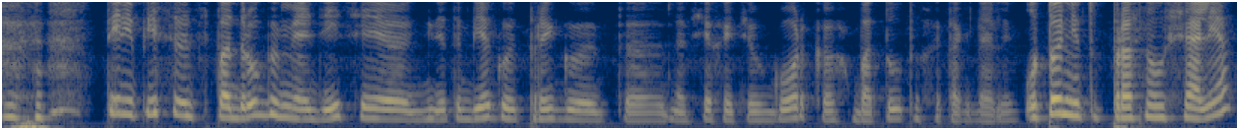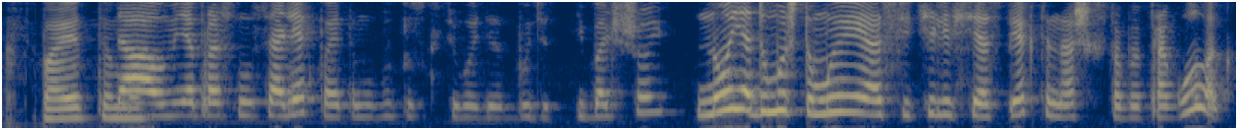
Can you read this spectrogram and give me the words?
переписывает с подругами, а дети где-то бегают, прыгают э, на всех этих горках, батутах и так далее. У Тони тут проснулся Олег, поэтому... Да, у меня проснулся Олег, поэтому выпуск сегодня будет небольшой. Но я думаю, что мы осветили все аспекты наших с тобой прогулок.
